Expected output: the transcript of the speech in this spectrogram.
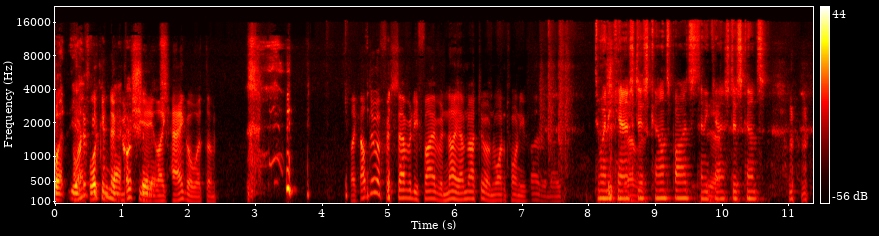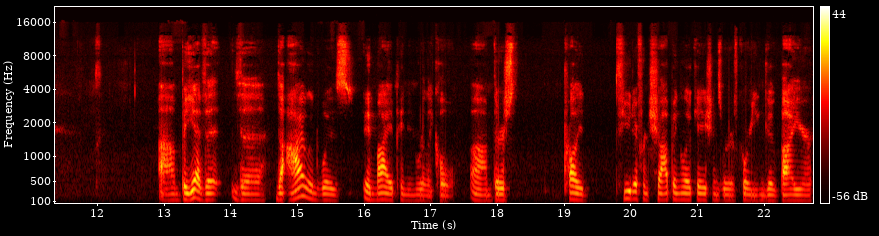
but I yeah, wonder if you looking can back, negotiate, have. like haggle with them. like I'll do it for seventy five a night. I'm not doing one twenty five a night. Do any cash Whatever. discounts, pods? Any Yeah. cash discounts? Um, but yeah, the the the island was, in my opinion, really cool. Um, there's probably a few different shopping locations where, of course, you can go buy your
